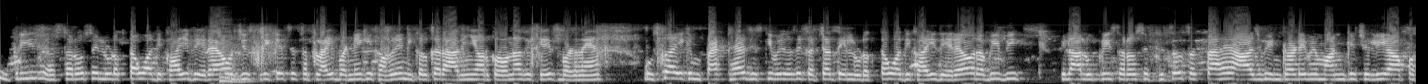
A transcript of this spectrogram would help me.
ऊपरी स्तरों से लुढ़कता हुआ दिखाई दे रहा है और जिस तरीके से सप्लाई बढ़ने की खबरें निकल कर आ रही हैं और कोरोना के केस बढ़ रहे हैं, उसका एक इम्पैक्ट है जिसकी वजह से कच्चा तेल लुढ़कता हुआ दिखाई दे रहा है और अभी भी फ़िलहाल ऊपरी स्तरों से फिसल सकता है। आज भी इंट्राडे में मान के चलिए आप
